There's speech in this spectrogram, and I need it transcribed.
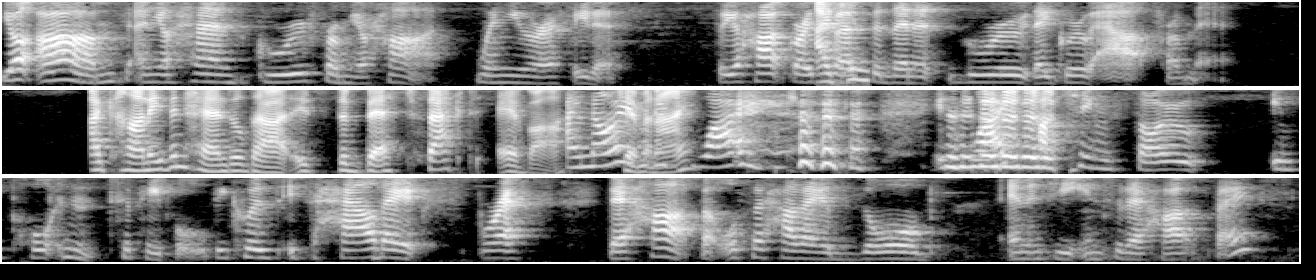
Your arms and your hands grew from your heart when you were a fetus. So your heart grows I first can- and then it grew they grew out from there. I can't even handle that. It's the best fact ever. I know, Gemini. but it's why it's why touching's so important to people because it's how they express their heart, but also how they absorb energy into their heart space.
